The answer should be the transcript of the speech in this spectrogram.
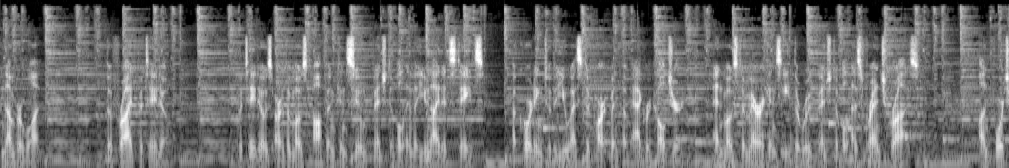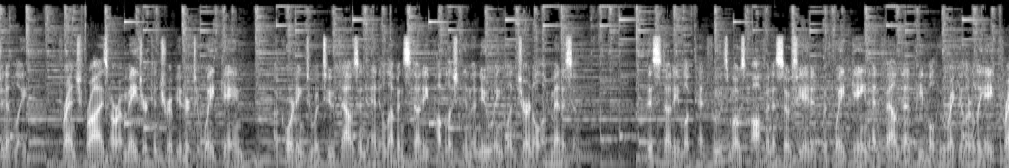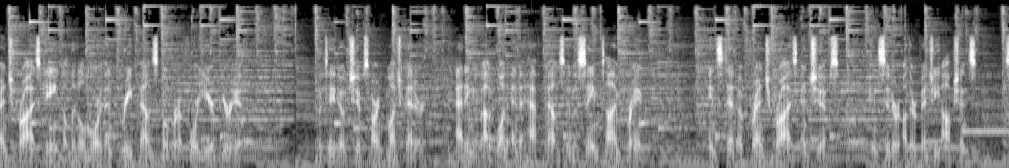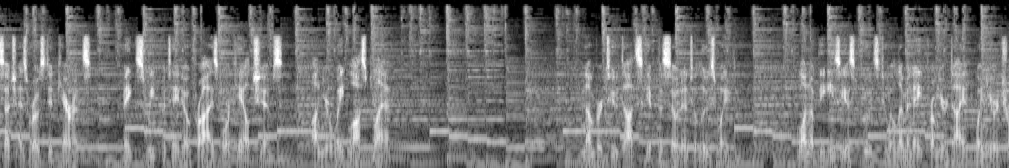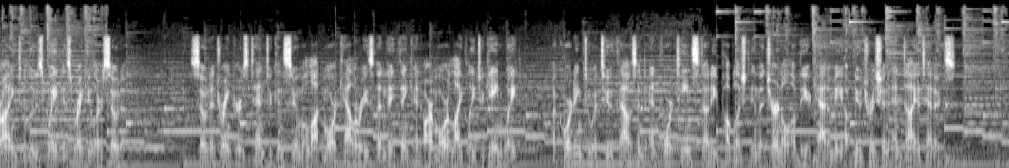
Number 1. The fried potato. Potatoes are the most often consumed vegetable in the United States, according to the U.S. Department of Agriculture, and most Americans eat the root vegetable as French fries. Unfortunately, French fries are a major contributor to weight gain, according to a 2011 study published in the New England Journal of Medicine. This study looked at foods most often associated with weight gain and found that people who regularly ate French fries gained a little more than 3 pounds over a 4-year period. Potato chips aren't much better, adding about 1.5 pounds in the same time frame. Instead of French fries and chips, consider other veggie options, such as roasted carrots, baked sweet potato fries or kale chips, on your weight loss plan. Number 2. Skip the soda to lose weight. One of the easiest foods to eliminate from your diet when you're trying to lose weight is regular soda. Soda drinkers tend to consume a lot more calories than they think and are more likely to gain weight, according to a 2014 study published in the Journal of the Academy of Nutrition and Dietetics.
